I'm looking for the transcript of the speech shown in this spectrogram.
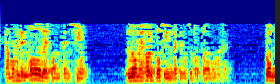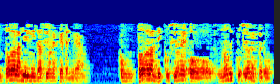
estamos en el modo de contención. Lo mejor posible que nosotros podamos hacer. Con todas las limitaciones que tengamos. Con todas las discusiones, o no discusiones, pero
